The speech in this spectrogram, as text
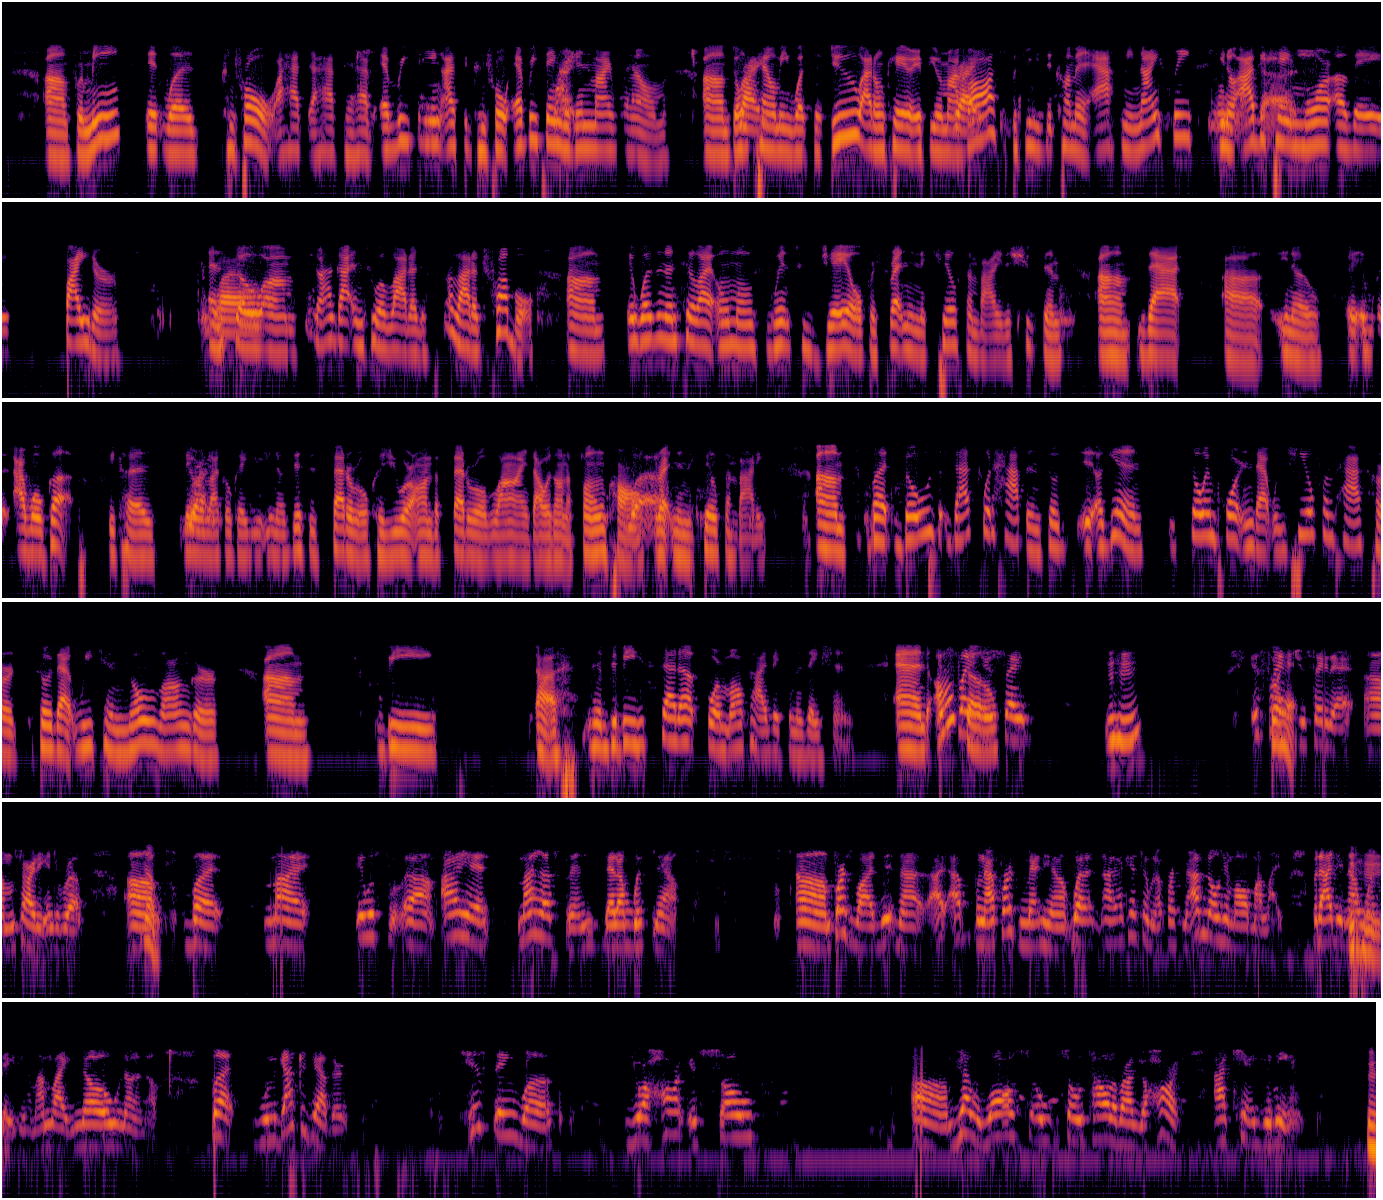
um, for me it was control. I had to I have to have everything. I have to control everything Right. within my realm. Um, don't Right. tell me what to do. I don't care if you're my Right. boss, but you need to come and ask me nicely. Oh you know, I became gosh. more of a fighter and wow. so um you know i got into a lot of a lot of trouble um it wasn't until i almost went to jail for threatening to kill somebody to shoot them um that uh you know it, i woke up because they were like okay you you know this is federal because you were on the federal lines. I was on a phone call Wow. threatening to kill somebody. Um but those that's what happens so i again it's so important that we heal from past hurts so that we can no longer um be uh, to be set up for multi victimization, and it's also, you say hmm it's funny that you say that. Um, I'm sorry to interrupt. Um, No. but my it was um, I had my husband that I'm with now. Um, first of all, I did not. I, I when I first met him, well, I can't say when I first met. I've known him all my life, but I did not want Mhm. to date him. I'm like, no, no, no, no. But when we got together, his thing was, your heart is so. Um, you have a wall so so tall around your heart, I can't get in.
